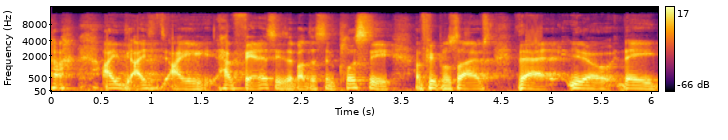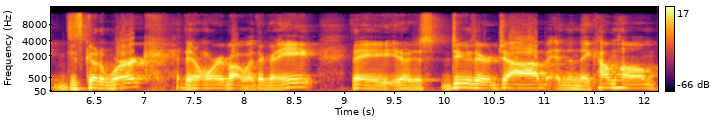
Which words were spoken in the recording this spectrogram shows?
I, I, I have fantasies about the simplicity of people's lives that, you know, they just go to work, they don't worry about what they're going to eat they you know just do their job and then they come home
